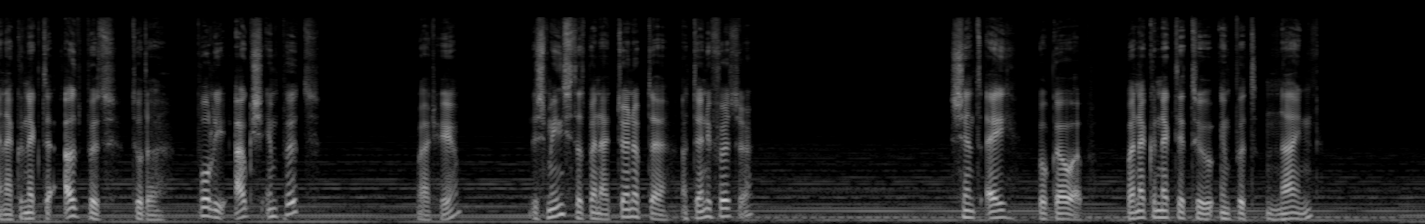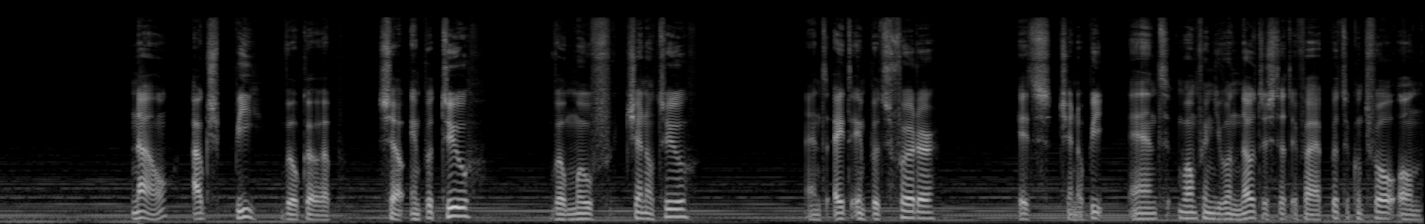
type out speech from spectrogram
and I connect the output to the poly aux input, right here, this means that when I turn up the attenuator, send A will go up. When I connect it to input 9, now aux B will go up. So input 2 will move channel 2 and 8 inputs further it's channel B. And one thing you will notice that if I put the control on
